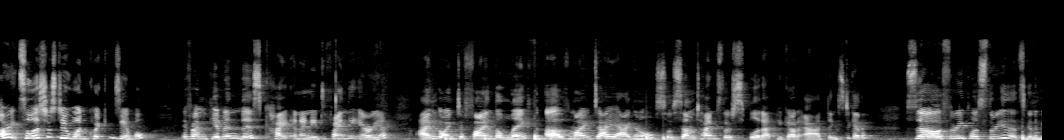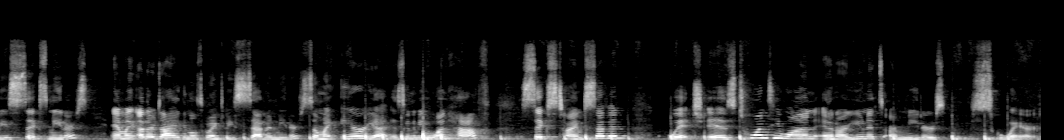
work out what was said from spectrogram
All right, so let's just do one quick example. If I'm given this kite and I need to find the area, I'm going to find the length of my diagonal. So sometimes they're split up. You got to add things together. So 3 plus 3, that's going to be 6 meters. And my other diagonal is going to be 7 meters. So my area is going to be 1 half 6 times 7, which is 21, and our units are meters squared.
